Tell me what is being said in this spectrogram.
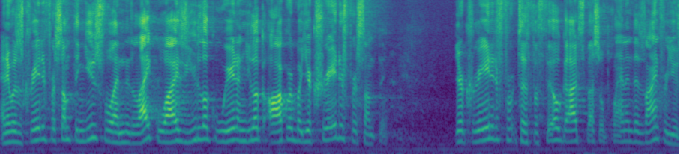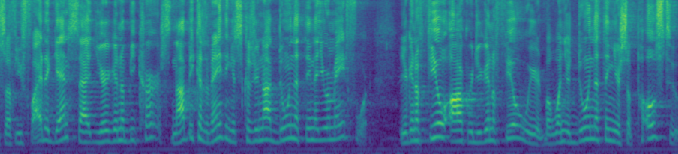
And it was created for something useful. And likewise, you look weird and you look awkward, but you're created for something. You're created for, to fulfill God's special plan and design for you. So if you fight against that, you're going to be cursed. Not because of anything, it's because you're not doing the thing that you were made for. You're going to feel awkward, you're going to feel weird, but when you're doing the thing you're supposed to,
